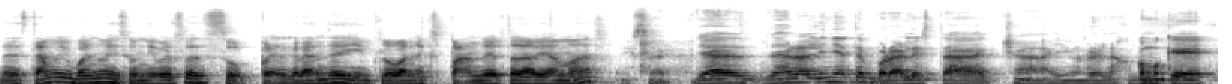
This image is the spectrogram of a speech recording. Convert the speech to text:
está muy bueno y su universo es súper grande y lo van a expandir todavía más. Exacto. Ya, ya la línea temporal está hecha ahí un relajo. Como que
